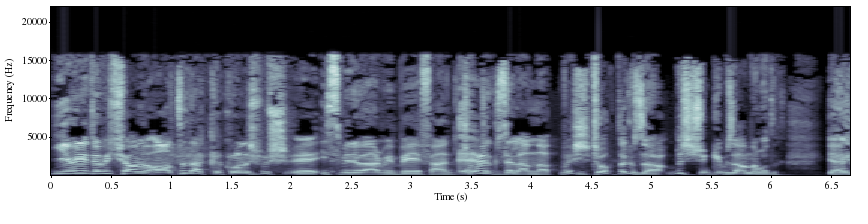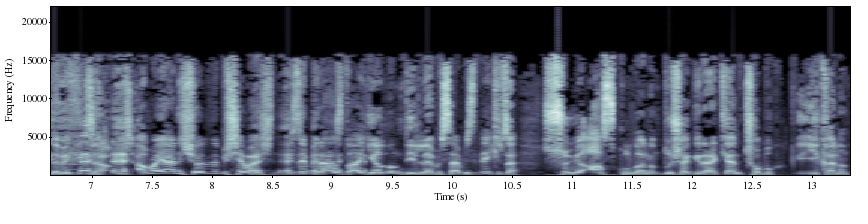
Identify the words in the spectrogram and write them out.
Yemin ediyorum hiç şu an 6 dakika konuşmuş e, ismini vermeyin beyefendi. Çok da Evet. güzel anlatmış. Çok da güzel atmış çünkü biz anlamadık. Yani demek ki güzel atmış. Ama yani şöyle de bir şey var. Şimdi bize biraz daha yalın dille. Mesela bize değil ki mesela suyu az kullanın. Duşa girerken çabuk yıkanın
